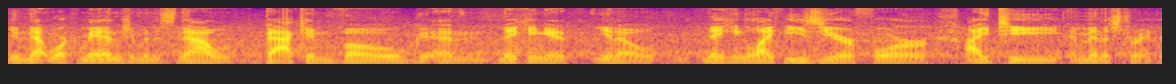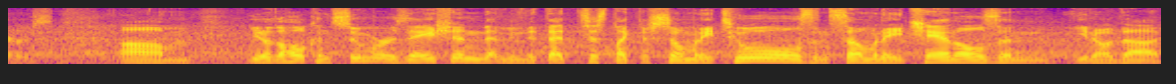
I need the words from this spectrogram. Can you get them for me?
you know, network management is now back in vogue and making it, you know, making life easier for IT administrators. Um, you know, the whole consumerization, I mean, that, that's just like there's so many tools and so many channels and, you know, the,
